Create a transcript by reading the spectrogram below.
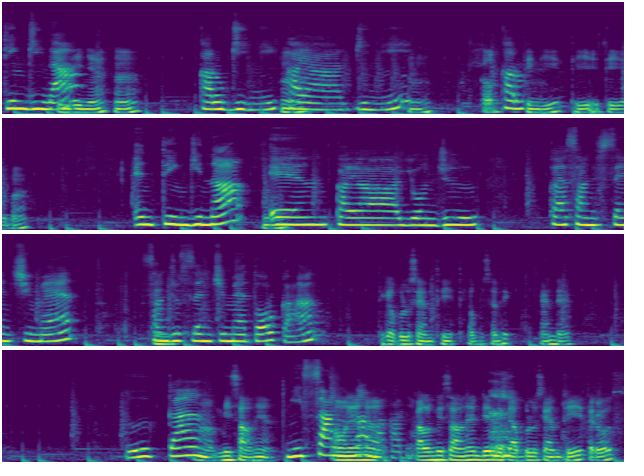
tinggi tingginya huh? kalau gini hmm. kayak gini hmm. kalau tinggi di, di apa en tinggi na hmm. kayak 40 kayak 30 cm 30 hmm. kan 30 cm 30 cm pendek bukan nah, misalnya misalnya oh, ya, makanya kalau misalnya dia 30 cm terus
